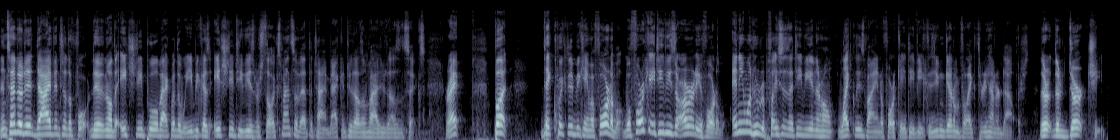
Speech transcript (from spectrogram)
Nintendo didn't dive into the, for, the, no, the HD pool back with the Wii because HD TVs were still expensive at the time, back in 2005, 2006, right? But they quickly became affordable. Well, 4K TVs are already affordable. Anyone who replaces a TV in their home likely is buying a 4K TV because you can get them for like $300. They're, they're dirt cheap.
